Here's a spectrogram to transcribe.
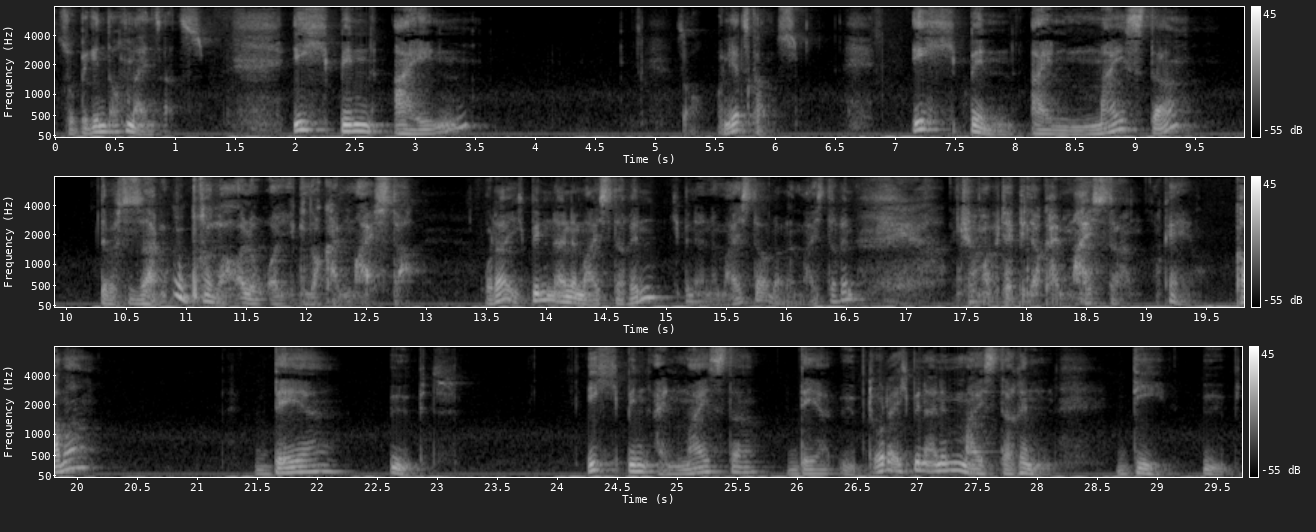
So beginnt auch mein Satz. Ich bin ein. So, und jetzt kommt's. Ich bin ein Meister. Da wirst du sagen, upsala, hallo, ich bin doch kein Meister. Oder ich bin eine Meisterin. Ich bin eine Meister oder eine Meisterin. Schau mal bitte, ich bin doch kein Meister. Okay, Komma, der übt. Ich bin ein Meister, der übt. Oder ich bin eine Meisterin, die übt.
